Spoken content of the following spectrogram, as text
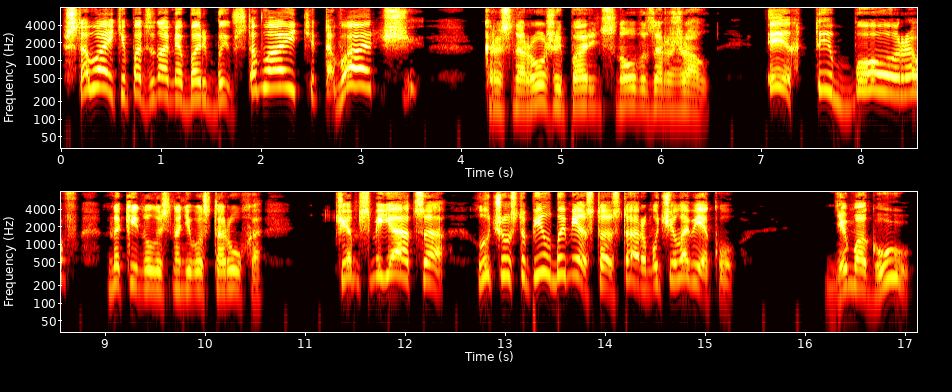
Вставайте под знамя борьбы, вставайте, товарищи. Краснорожий парень снова заржал. «Эх ты, Боров!» — накинулась на него старуха. «Чем смеяться? Лучше уступил бы место старому человеку». «Не могу!»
